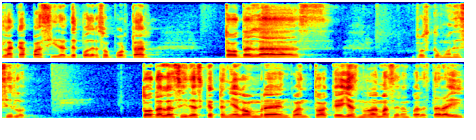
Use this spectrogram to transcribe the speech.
la capacidad de poder soportar todas las, pues, ¿cómo decirlo? Todas las ideas que tenía el hombre en cuanto a que ellas nada más eran para estar ahí.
